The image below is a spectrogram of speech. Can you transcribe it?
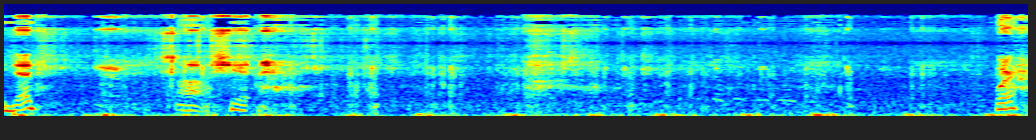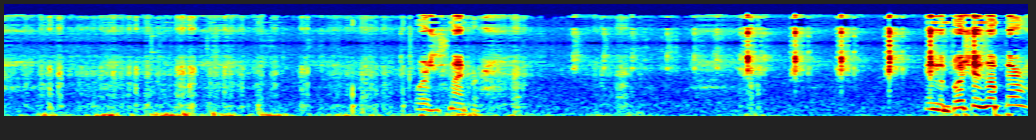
You dead? Oh shit. Where? Where's the sniper? In the bushes up there?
